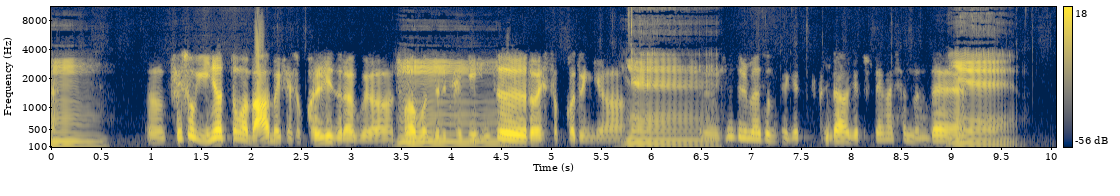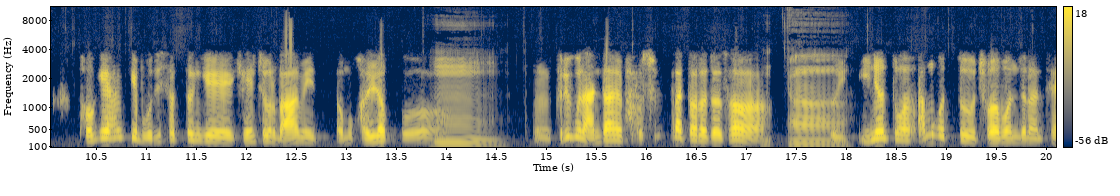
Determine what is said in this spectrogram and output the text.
음. 어, 계속 2년 동안 마음에 계속 걸리더라고요. 조합원들이 음. 되게 힘들어 했었거든요. 네, 예. 힘들면서도 되게 당당하게 투쟁하셨는데 예. 거기에 함께 못 있었던 게 개인적으로 마음이 너무 걸렸고 음. 음, 그리고 난 다음에 바로 수가 떨어져서 어. 또 2년 동안 아무것도 조합원들한테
